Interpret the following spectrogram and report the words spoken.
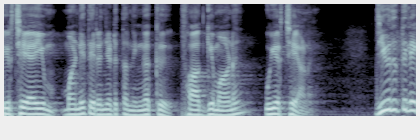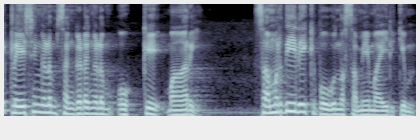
തീർച്ചയായും മണി തിരഞ്ഞെടുത്ത നിങ്ങൾക്ക് ഭാഗ്യമാണ് ഉയർച്ചയാണ്. ജീവിതത്തിലെ ക്ലേശങ്ങളും സങ്കടങ്ങളും ഒക്കെ മാറി സമൃദ്ധിയിലേക്ക് പോകുന്ന സമയമായിരിക്കും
